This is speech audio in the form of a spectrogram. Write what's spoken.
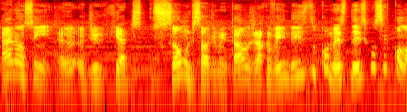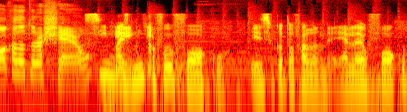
Ah, não, sim. Eu, eu digo que a discussão de saúde mental já vem desde o começo, desde que você coloca a doutora Sharon. Sim, mas que- nunca que- foi o foco. Esse que eu tô falando. Ela é o foco,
